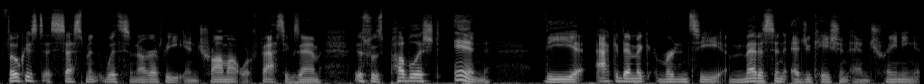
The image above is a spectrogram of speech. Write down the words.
Focused Assessment with Sonography in Trauma or FAST exam. This was published in the Academic Emergency Medicine Education and Training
